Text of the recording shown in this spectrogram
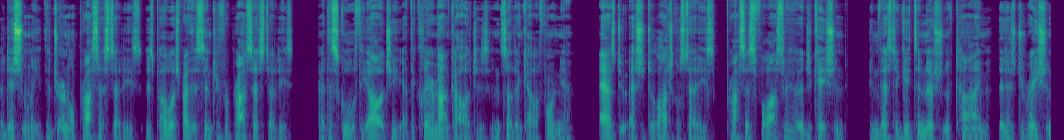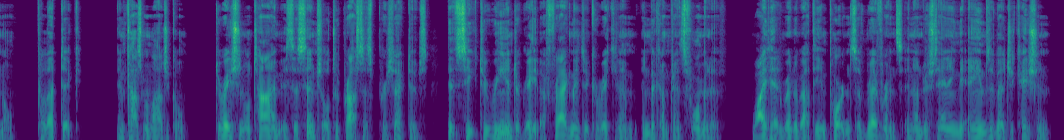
Additionally, the journal Process Studies is published by the Center for Process Studies at the School of Theology at the Claremont Colleges in Southern California. As do eschatological studies, process philosophy of education investigates a notion of time that is durational, proleptic, and cosmological. Durational time is essential to process perspectives that seek to reintegrate a fragmented curriculum and become transformative. Whitehead wrote about the importance of reverence in understanding the aims of education,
